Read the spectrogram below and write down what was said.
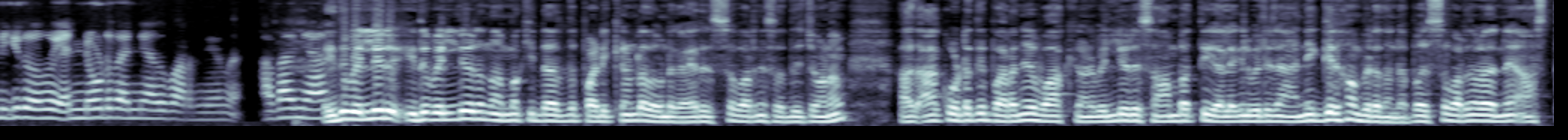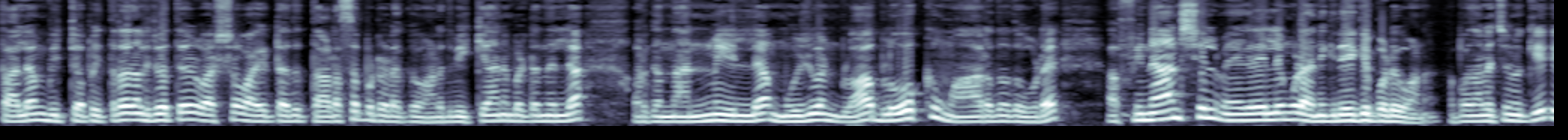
എനിക്ക് തോന്നുന്നു എന്നോട് തന്നെ അത് പറഞ്ഞെന്ന്. അതാ ഞാൻ ഇത് വലിയൊരു ഇത് വലിയൊരു നമുക്ക് ഇത് അത് പഠിക്കേണ്ടതുണ്ട്. കാര്യം ഇസ് പറഞ്ഞ് ശ്രദ്ധിച്ചോണം. അത് ആ കൂട്ടത്തിൽ പറഞ്ഞ വാക്കാണ് വലിയൊരു സാമ്പത്തിക അല്ലെങ്കിൽ വലിയൊരു അനുഗ്രഹം വരുന്നുണ്ട്. അപ്പോൾ ഇസ് പറഞ്ഞ പോലെ തന്നെ ആ സ്ഥലം വിറ്റു. അപ്പോൾ ഇത്ര നാൾ ഇരുപത്തേഴ് വർഷമായിട്ട് അത് തടസ്സപ്പെട്ട് കിടക്കുകയാണ് അത് വിൽക്കാനും പറ്റുന്നില്ല. അവർക്ക് നന്മയില്ല. മുഴുവൻ ആ ബ്ലോക്ക് മാറുന്നതോടെ ആ ഫിനാൻഷ്യൽ മേഖലയിലും കൂടെ അനുഗ്രഹിക്കപ്പെടുകയാണ് അപ്പോൾ നല്ല നോക്കി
